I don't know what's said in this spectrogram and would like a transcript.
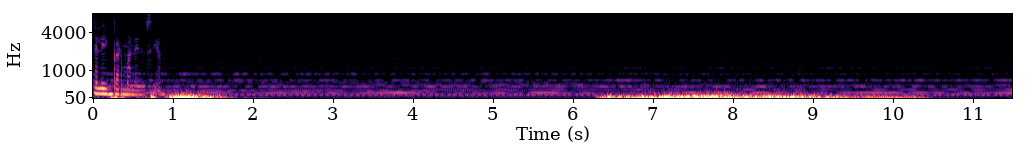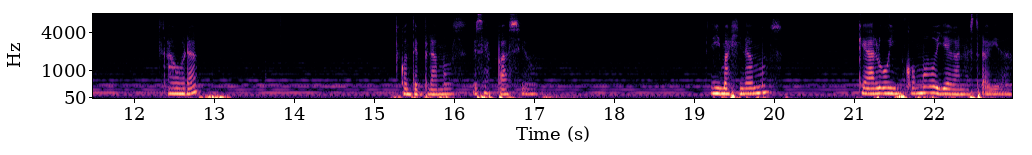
de la impermanencia. Ahora contemplamos ese espacio e imaginamos que algo incómodo llega a nuestra vida.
